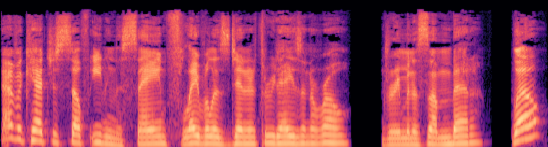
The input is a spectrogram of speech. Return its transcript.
Ever catch yourself eating the same flavorless dinner three days in a row? Dreaming of something better? Well,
